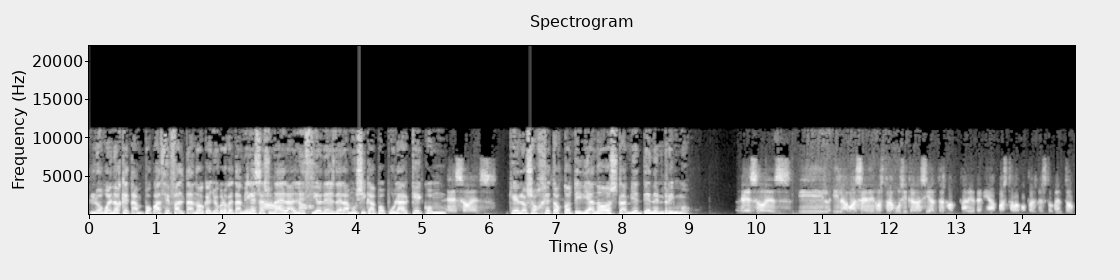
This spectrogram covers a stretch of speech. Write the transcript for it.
lo bueno es que tampoco hace falta, ¿no? Que yo creo que también esa es una de las lecciones de la música popular, que con Eso es. que los objetos cotidianos también tienen ritmo. Eso es. Y, y la base de nuestra música era así. Antes no, nadie tenía pasta para comprar un instrumento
